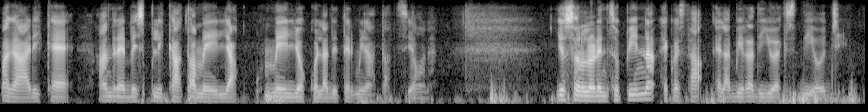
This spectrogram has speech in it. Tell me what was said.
magari che andrebbe esplicato a meglio, meglio quella determinata azione. Io sono Lorenzo Pinna e questa è la birra di UX di oggi.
